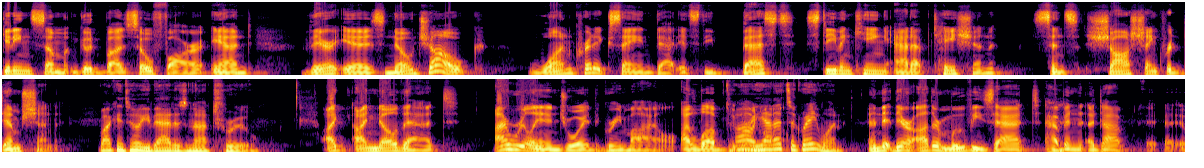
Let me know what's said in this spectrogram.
getting some good buzz so far, and there is no joke. One critic saying that it's the best Stephen King adaptation since Shawshank Redemption. Well, I can tell you that is not true. I I know that I really enjoyed The Green Mile. I loved The Green Mile. Oh Mile. yeah, that's a great one. and th- there are other movies that have been adopt uh,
